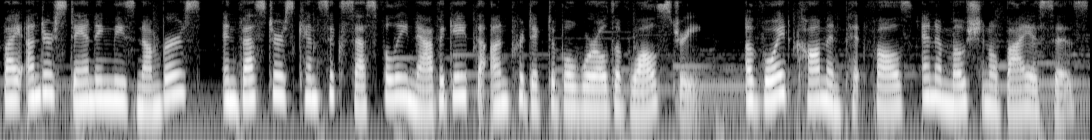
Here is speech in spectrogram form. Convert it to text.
By understanding these numbers, investors can successfully navigate the unpredictable world of Wall Street, avoid common pitfalls and emotional biases,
